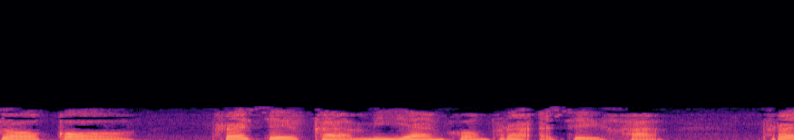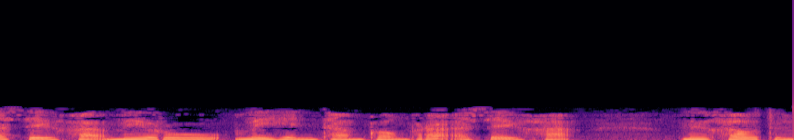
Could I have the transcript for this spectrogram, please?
สก พระเสขะมียานของพระอเสขะ พระเสขะไม่รู้ไม่เห็นธรรมของพระอเสขะ ไม่เข้าถึง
